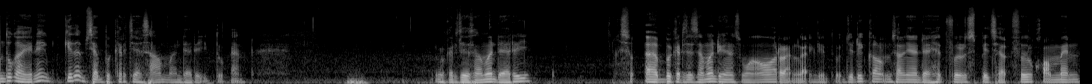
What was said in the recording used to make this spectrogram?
untuk akhirnya kita bisa bekerja sama dari itu kan. Bekerja sama dari uh, bekerja sama dengan semua orang kayak gitu. Jadi kalau misalnya ada hateful speech hateful comment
